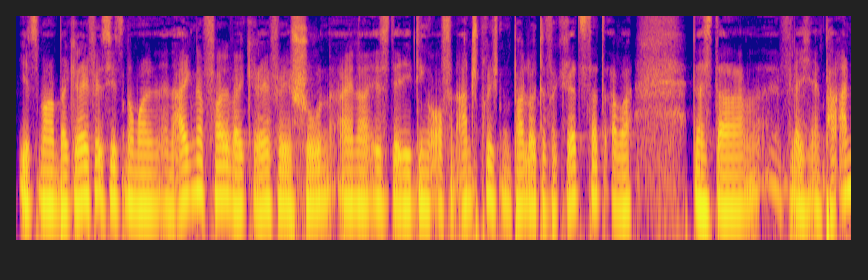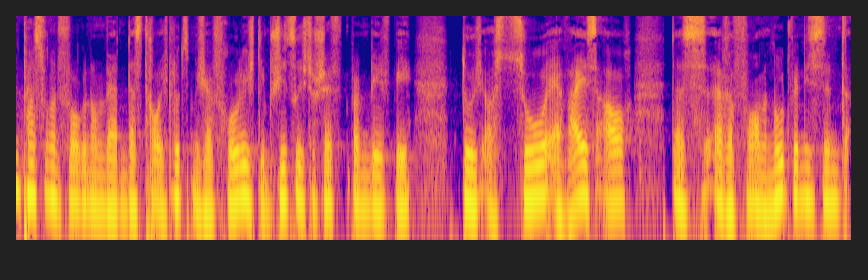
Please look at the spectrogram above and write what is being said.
jetzt mal bei Gräfe ist jetzt nochmal ein eigener Fall, weil Gräfe schon einer ist, der die Dinge offen anspricht ein paar Leute vergrätzt hat, aber dass da vielleicht ein paar Anpassungen vorgenommen werden, das traue ich Lutz Michael Fröhlich, dem Schiedsrichterchef beim BFB, durchaus zu. Er weiß auch, dass Reformen notwendig sind,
